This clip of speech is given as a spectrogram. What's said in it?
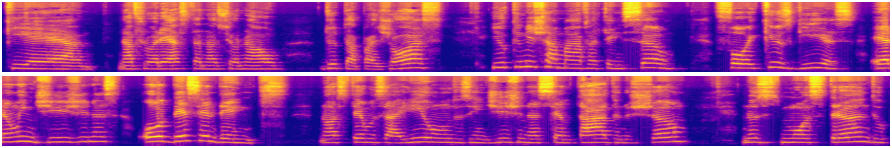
que é na Floresta Nacional do Tapajós, e o que me chamava a atenção foi que os guias eram indígenas ou descendentes. Nós temos aí um dos indígenas sentado no chão, nos mostrando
